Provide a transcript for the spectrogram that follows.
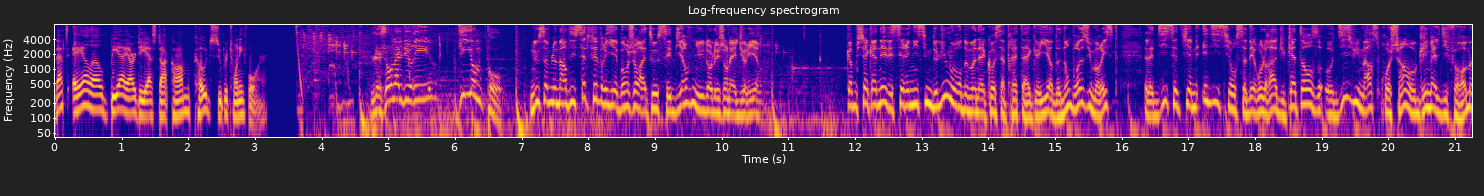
That's A L L B I R D S.com, code SUPER24. Le Journal du Rire, Guillaume Po. Nous sommes le mardi 7 février, bonjour à tous et bienvenue dans le Journal du Rire. Comme chaque année, les Sérénissimes de l'humour de Monaco s'apprêtent à accueillir de nombreux humoristes. La 17e édition se déroulera du 14 au 18 mars prochain au Grimaldi Forum,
